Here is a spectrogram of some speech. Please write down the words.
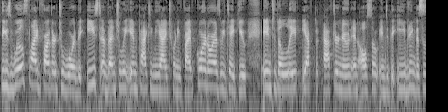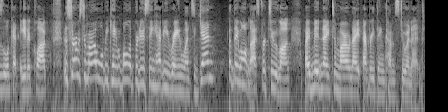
These will slide farther toward the east, eventually impacting the I-25 corridor as we take you into the late afternoon and also into the evening. This is a look at 8 o'clock. The storms tomorrow will be capable of producing heavy rain once again but they won't last for too long. By midnight tomorrow night, everything comes to an end.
